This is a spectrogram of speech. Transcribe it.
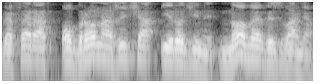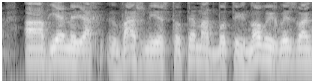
referat Obrona życia i rodziny. Nowe wyzwania. A wiemy, jak ważny jest to temat, bo tych nowych wyzwań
